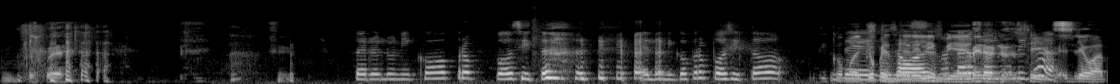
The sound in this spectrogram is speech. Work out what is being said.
Pues puede- Pero el único propósito, el único propósito Y como de hay que Yo pensaba a Pero no- Sí, llevar.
